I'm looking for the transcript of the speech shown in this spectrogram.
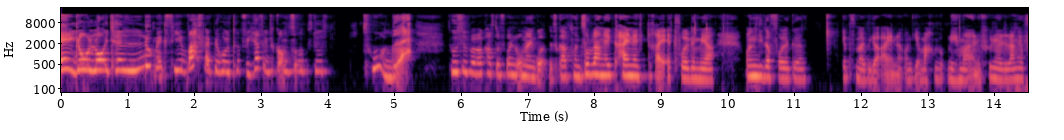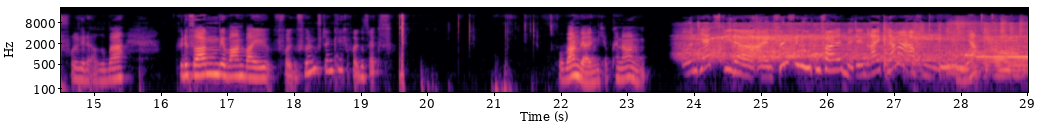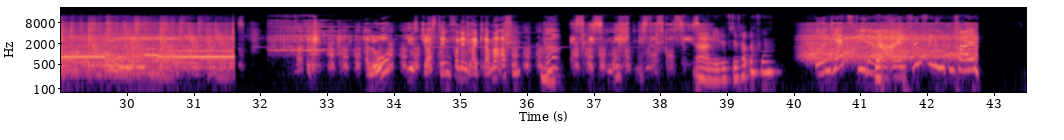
Ey, yo Leute, Lumix hier, was bleibt ihr Hohlköpfe? Herzlich willkommen zurück zu, zu, bleh, zu Supercast und Freunde. Oh mein Gott, es gab schon so lange keine 3-Ad-Folge mehr. Und in dieser Folge gibt es mal wieder eine. Und wir machen wirklich mal eine schöne lange Folge darüber. Ich würde sagen, wir waren bei Folge 5, denke ich, Folge 6. Wo waren wir eigentlich? Ich habe keine Ahnung. Und jetzt wieder ein 5-Minuten-Fall mit den drei Klammeraffen. Ja. Hallo? Hier ist Justin von den drei Klammeraffen. Hä? Es ist nicht Mr. Scorsese. Ah, nee, das, das hat man schon. Und jetzt wieder Ja. ein 5-Minuten-Fall.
